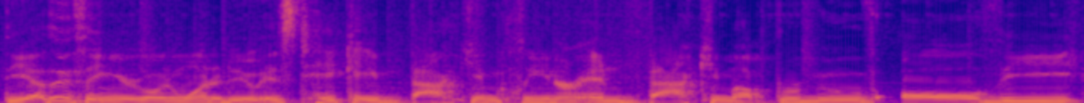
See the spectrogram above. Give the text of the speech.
The other thing you're going to want to do is take a vacuum cleaner and vacuum up, remove all the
